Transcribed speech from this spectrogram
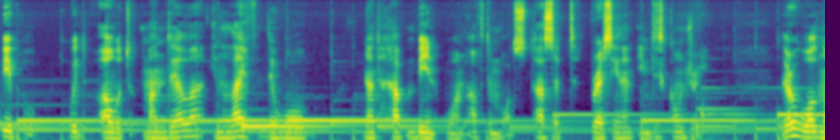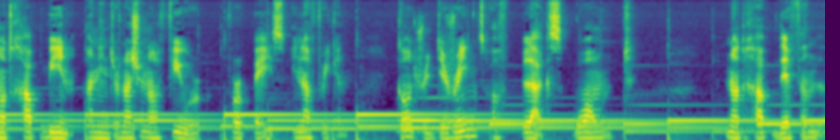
people. Without Mandela in life, there would not have been one of the most accepted presidents in this country. There would not have been an international figure for peace in African country. The rings of blacks won't not have defended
